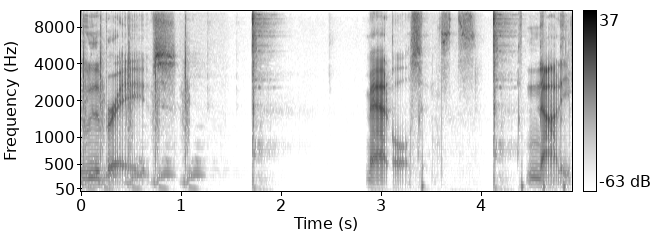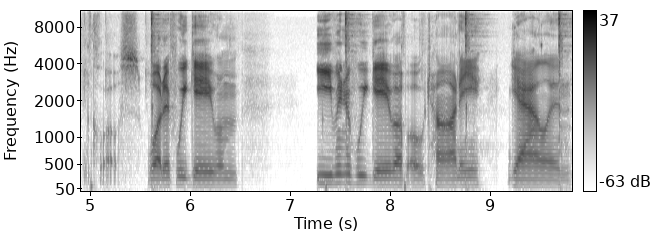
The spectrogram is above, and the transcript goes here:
to the Braves. Matt Olson. Not even close. What if we gave him even if we gave up Ohtani, Gallen,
